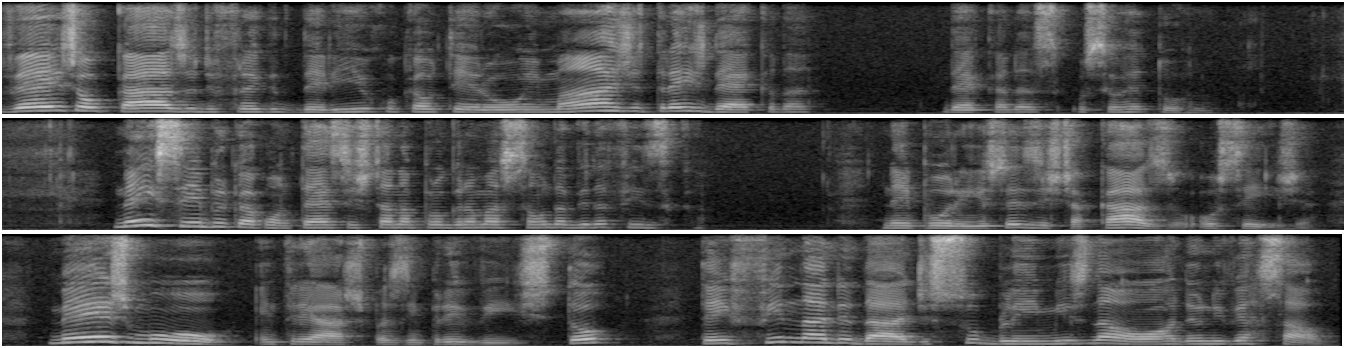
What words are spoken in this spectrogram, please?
Veja o caso de Frederico, que alterou em mais de três décadas, o seu retorno. Nem sempre o que acontece está na programação da vida física. Nem por isso existe acaso, ou seja, Mesmo o, entre aspas, imprevisto, tem finalidades sublimes na ordem universal,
